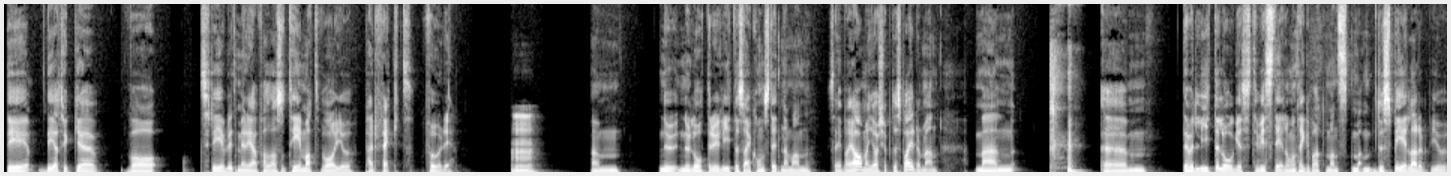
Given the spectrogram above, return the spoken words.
det, det jag tycker var trevligt med det i alla fall, alltså temat var ju perfekt för det. Mm. Ehm, nu, nu låter det ju lite så här konstigt när man säger bara ja, men jag köpte Spider-Man. Men ehm, det är väl lite logiskt till viss del om man tänker på att man, man du spelar ju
